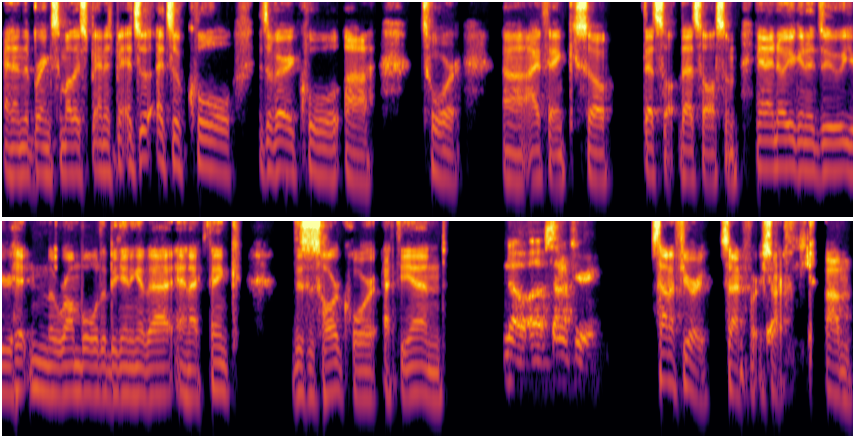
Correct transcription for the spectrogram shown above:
and then to bring some other Spanish band. It's a, it's a cool, it's a very cool, uh, tour. Uh, I think so. That's that's awesome. And I know you're gonna do. You're hitting the rumble at the beginning of that, and I think this is hardcore at the end. No, uh, Sound of Fury. Sound of Fury. Sound of Fury. Sorry. Um,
